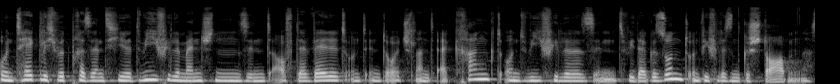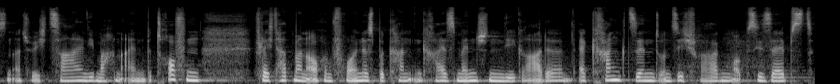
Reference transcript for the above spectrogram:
und täglich wird präsentiert, wie viele Menschen sind auf der Welt und in Deutschland erkrankt und wie viele sind wieder gesund und wie viele sind gestorben. Das sind natürlich Zahlen, die machen einen betroffen. Vielleicht hat man auch im Freundesbekanntenkreis Menschen, die gerade erkrankt sind und sich fragen, ob sie selbst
